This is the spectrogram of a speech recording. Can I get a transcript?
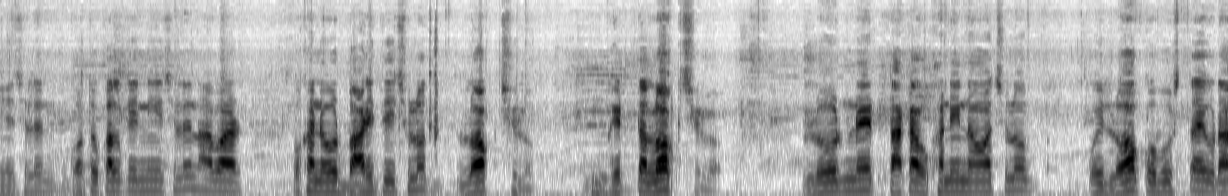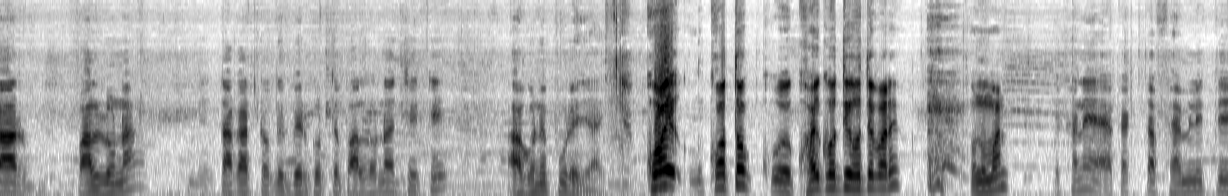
নিয়েছিলেন। গতকালকে নিয়েছিলেন, আবার ওখানে ওর বাড়িতেই ছিল লক ছিল। গেটটা লক ছিল। লোনের টাকা ওখানেই নেওয়া ছিল। ওই লক অবস্থায় ওরা আর পারল না। টাকার টকে বের করতে পারল না যেটি আগুনে পুড়ে যায়। কয় কত ক্ষয়ক্ষতি হতে পারে অনুমান? এখানে এক একটা ফ্যামিলিতে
